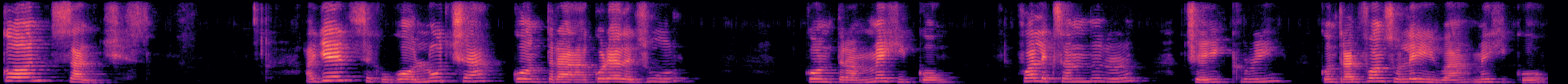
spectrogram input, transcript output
con Sánchez. Ayer se jugó lucha contra Corea del Sur, contra México. Fue Alexander Cheikri contra Alfonso Leiva, México.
